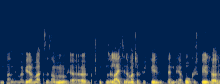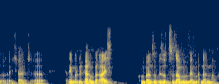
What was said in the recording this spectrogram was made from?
Und dann immer wieder mal zusammen äh, so leicht in der Mannschaft gespielt, wenn er hochgespielt hat oder ich halt äh, irgendwann im Herrenbereich kommt man sowieso zusammen, wenn man dann auch,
